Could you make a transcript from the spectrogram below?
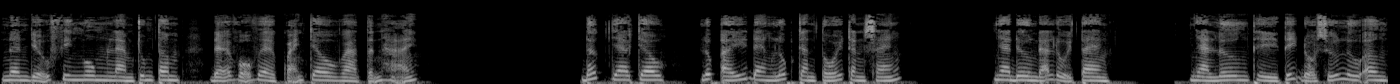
nên giữ phiên ngung làm trung tâm để vỗ về Quảng Châu và tỉnh Hải. Đất Giao Châu, lúc ấy đang lúc tranh tối tranh sáng. Nhà đường đã lụi tàn. Nhà lương thì tiết độ sứ Lưu Ân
